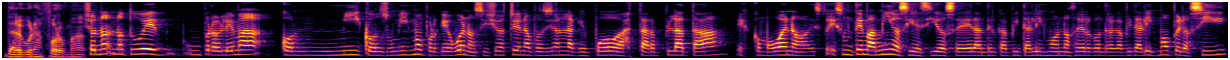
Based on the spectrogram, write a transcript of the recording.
de alguna forma. Yo no, tuve un problema con mi consumismo porque, bueno, si yo estoy en una posición en la que puedo gastar plata, es como, bueno, es, un tema mío si decido ceder ante el capitalismo o no ceder contra el capitalismo, pero sí,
